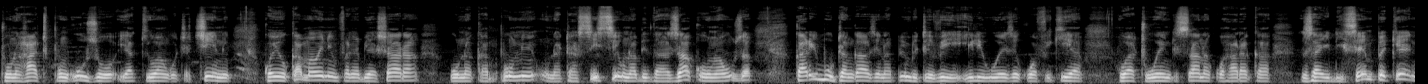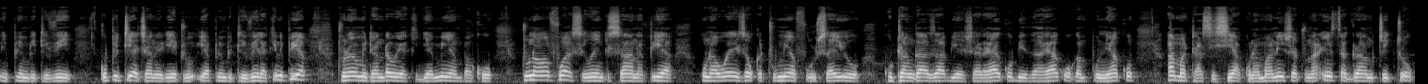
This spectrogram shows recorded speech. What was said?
Tuna hati punguzo ya kiwango cha chini. Kwa hiyo kama wewe ni mfanyabiashara, una kampuni, una taasisi, una bidhaa zako unauza, karibu utangaze na Pimbi TV ili uweze kuwafikia watu wengi sana kwa haraka zaidi. Sehemu pekee ni Pimbi TV kupitia chaneli yetu ya Pimbi TV, lakini pia tunayo mitandao ya kijamii ambako tuna wafuasi wengi sana. Pia unaweza ukatumia fursa hiyo kutangaza biashara yako, bidhaa yako, kampuni yako ama taasisi yako. Namaanisha tuna Instagram, TikTok,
